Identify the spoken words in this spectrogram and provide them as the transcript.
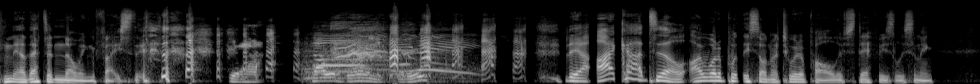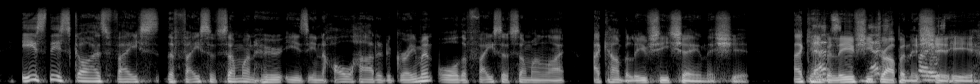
now that's a knowing face. There. Yeah. Howard Brownie, that is. now I can't tell. I want to put this on a Twitter poll if Steph is listening. Is this guy's face the face of someone who is in wholehearted agreement, or the face of someone like I can't believe she's saying this shit? I can't That's- believe she's dropping this face- shit here.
